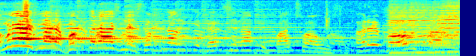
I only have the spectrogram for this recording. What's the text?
હમણાં જ મારા ભક્તરાજને સપના રૂપી દર્શન આપી પાછો આવું અરે બહુ સારું.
